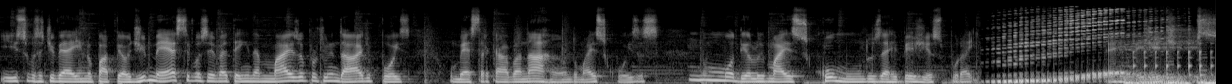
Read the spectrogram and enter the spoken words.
E se você tiver aí no papel de mestre, você vai ter ainda mais oportunidade, pois o mestre acaba narrando mais coisas no modelo mais comum dos RPGs por aí. RPG Tips.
